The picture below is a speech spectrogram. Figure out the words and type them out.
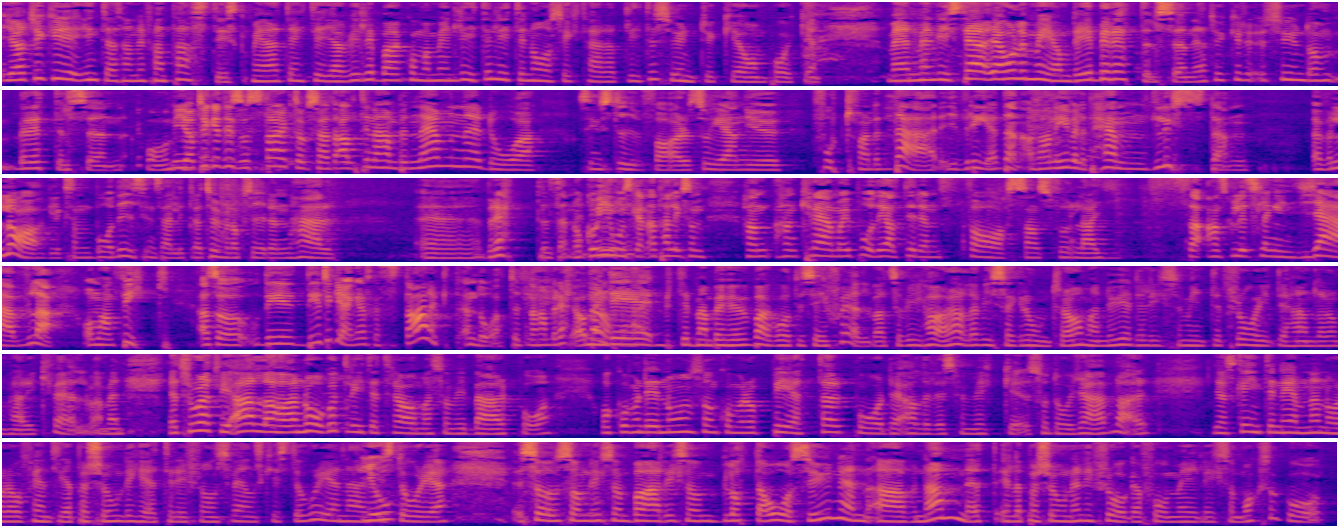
Jag tycker inte att han är fantastisk, men jag tänkte jag ville bara komma med en liten, liten åsikt här att lite synd tycker jag om pojken. Men, men visst, jag, jag håller med om det är berättelsen. Jag tycker synd om berättelsen. Om... Men jag tycker att det är så starkt också att alltid när han benämner då sin styvfar så är han ju fortfarande där i vreden. Alltså han är ju väldigt hämndlysten överlag, liksom, både i sin så litteratur men också i den här eh, berättelsen. Och i Ondskan, att han liksom, han, han krämar ju på, det är alltid den fasansfulla sa- han skulle slänga in jävla om han fick. Alltså, det, det tycker jag är ganska starkt ändå, typ när han berättar Ja, men om det här. det, det, man behöver bara gå till sig själv. Alltså, vi har alla vissa grundtrauman. Nu är det liksom inte Freud det handlar om här ikväll. Va? Men jag tror att vi alla har något litet trauma som vi bär på. Och om det är någon som kommer och petar på det alldeles för mycket, så då jävlar. Jag ska inte nämna några offentliga personligheter ifrån svensk historia, närhistoria, så, som liksom bara liksom blotta åsynen av namnet eller personen i fråga får mig liksom också gå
